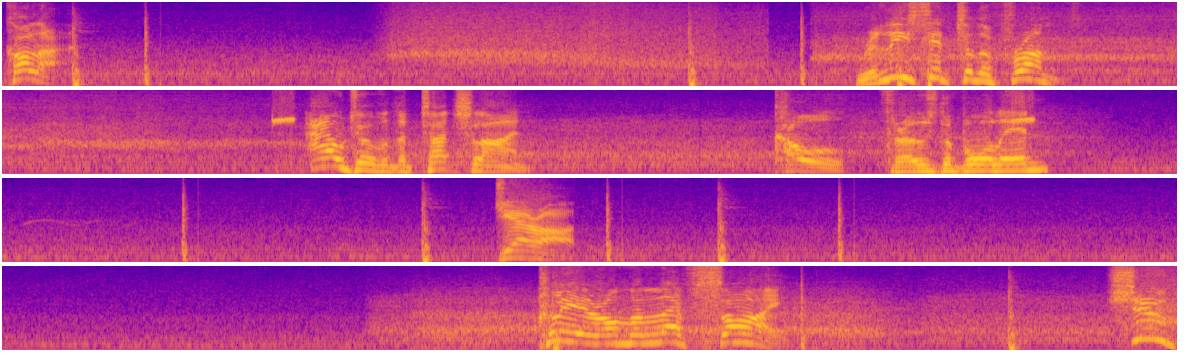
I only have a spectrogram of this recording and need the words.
Koller. Release it to the front. Out over the touchline. Cole throws the ball in. Gerrard. Clear on the left side. Shoot!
